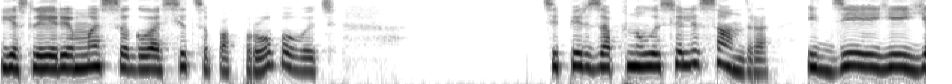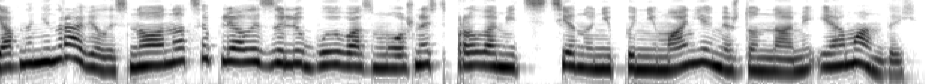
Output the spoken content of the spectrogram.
Если Эреме согласится попробовать... Теперь запнулась Александра. Идея ей явно не нравилась, но она цеплялась за любую возможность проломить стену непонимания между нами и Амандой.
